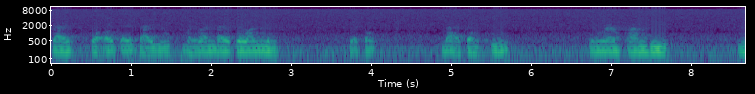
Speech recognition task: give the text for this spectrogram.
ใจก็เอาใจใส่อยู่ไม่วันใดก็วันหนึ่งจะต้องได้ต้องถึงยังงามความดี มี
